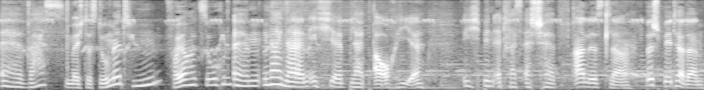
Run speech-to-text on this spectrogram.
äh, was? Möchtest du mit? Hm? Feuerholz suchen? Ähm, nein, nein, ich äh, bleib auch hier. Ich bin etwas erschöpft. Alles klar. Bis später dann.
